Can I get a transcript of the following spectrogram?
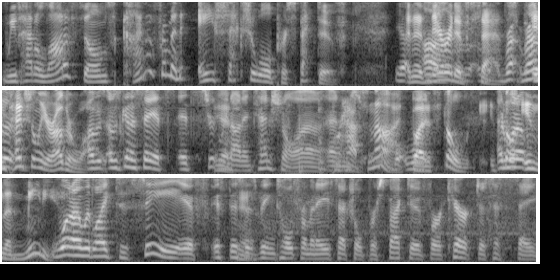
we've had a lot of films kind of from an asexual perspective, in a uh, narrative sense, r- rather- intentionally or otherwise. I was, I was going to say it's it's certainly Yeah. not intentional. Uh, and Perhaps not, what- but it's still it's still what- in the media. What I would like to see if if this Yeah. is being told from an asexual perspective for a character to say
